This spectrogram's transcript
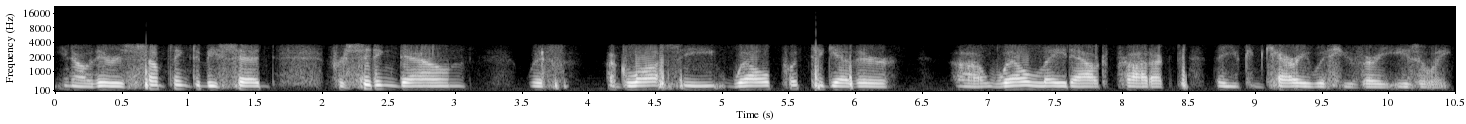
You know, there is something to be said for sitting down with a glossy, well put together, uh, well laid out product that you can carry with you very easily.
